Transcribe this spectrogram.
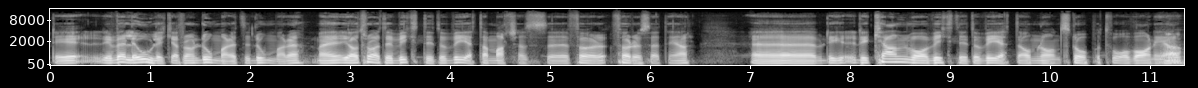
Det är, det är väldigt olika från domare till domare, men jag tror att det är viktigt att veta matchens eh, för, förutsättningar. Eh, det, det, kan vara viktigt att veta om någon står på två varningar.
